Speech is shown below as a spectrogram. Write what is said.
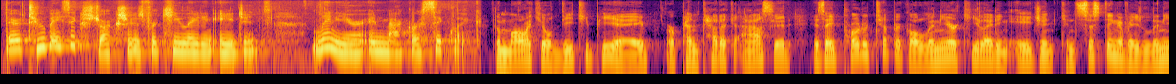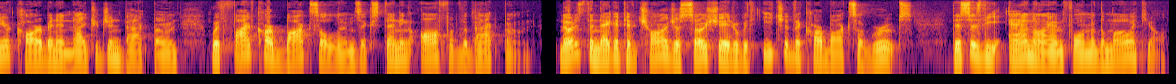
There are two basic structures for chelating agents, linear and macrocyclic. The molecule DTPA, or pentetic acid, is a prototypical linear chelating agent consisting of a linear carbon and nitrogen backbone with five carboxyl limbs extending off of the backbone. Notice the negative charge associated with each of the carboxyl groups. This is the anion form of the molecule.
